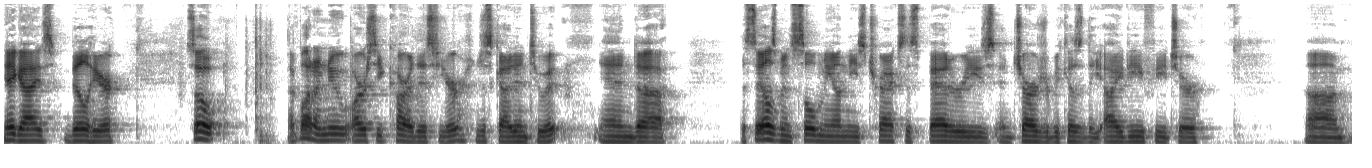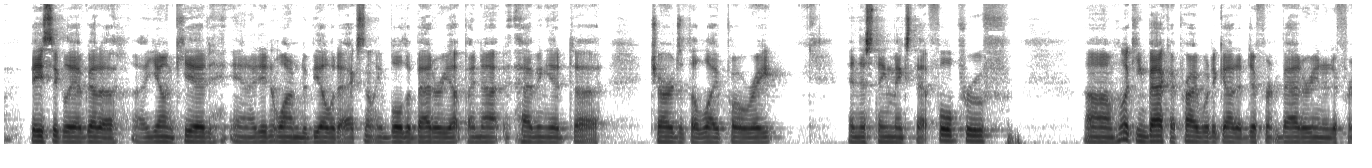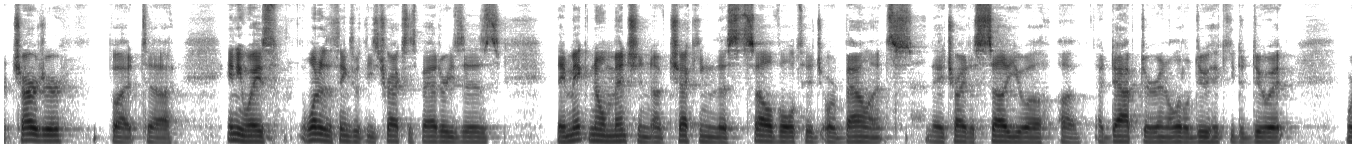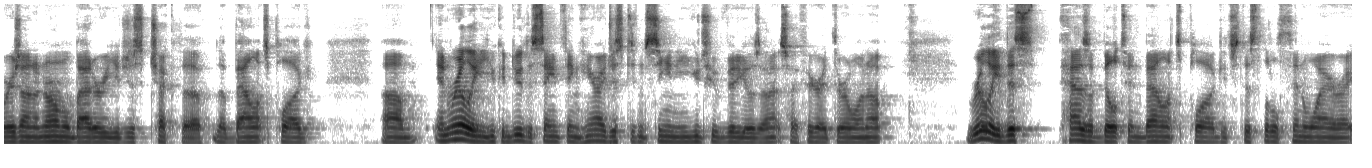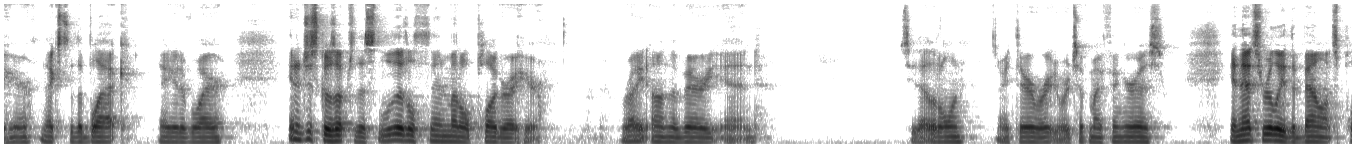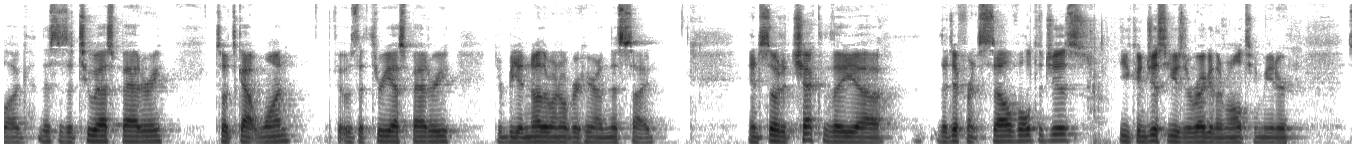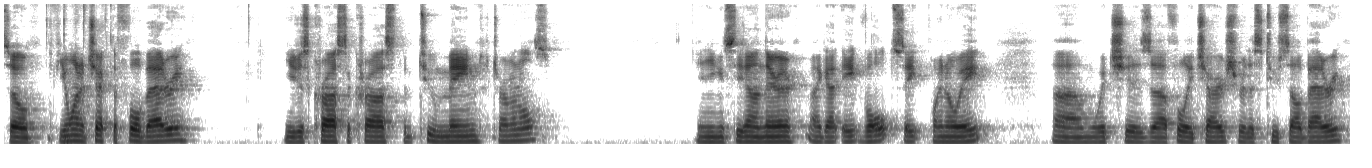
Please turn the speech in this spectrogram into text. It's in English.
Hey guys, Bill here. So I bought a new RC car this year, just got into it, and uh, the salesman sold me on these Traxxas batteries and charger because of the ID feature. Um, basically, I've got a, a, young kid, and I didn't want him to be able to accidentally blow the battery up by not having it uh, charge at the LiPo rate, and this thing makes that foolproof. Um, looking back, I probably would have got a different battery and a different charger, but uh, anyways, one of the things with these Traxxas batteries is they make no mention of checking the cell voltage or balance. They try to sell you a, a adapter and a little doohickey to do it, whereas on a normal battery you just check the the balance plug. Um, and really, you can do the same thing here. I just didn't see any YouTube videos on it, so I figured I'd throw one up. Really, this has a built-in balance plug. It's this little thin wire right here next to the black negative wire. And it just goes up to this little thin metal plug right here, right on the very end. See that little one right there where, where tip of my finger is? And that's really the balance plug. This is a 2S battery, so it's got one. If it was a 3S battery, there'd be another one over here on this side. And so to check the, uh, the different cell voltages, you can just use a regular multimeter. So if you want to check the full battery, you just cross across the two main terminals and you can see down there, I got 8 volts, 8.08, um, which is uh, fully charged for this two cell battery.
